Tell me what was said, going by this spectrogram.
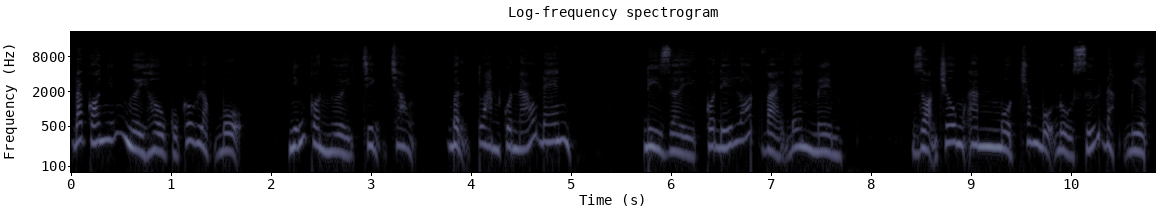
đã có những người hầu của câu lạc bộ, những con người trịnh trọng, bận toàn quần áo đen. Đi giày có đế lót vải đen mềm, dọn cho ông ăn một trong bộ đồ sứ đặc biệt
